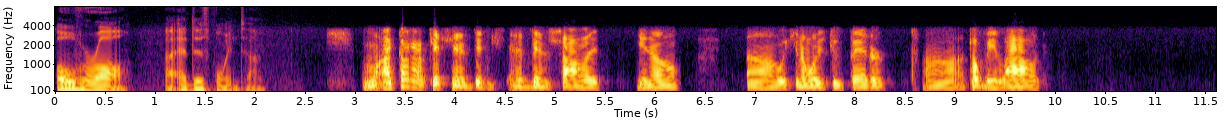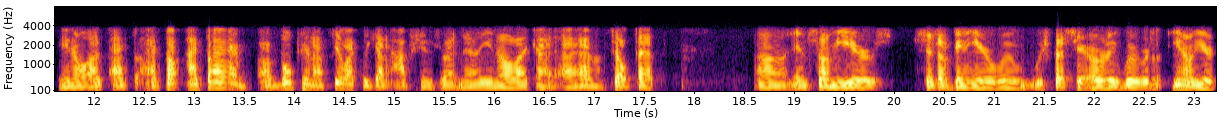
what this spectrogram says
overall uh, at this point in time? Well, I thought our pitching had been had been solid. You know, uh, we can always do better. Uh, I thought we allowed. You know, I I, I thought I thought our, our bullpen. I feel like we got options right now. You know, like I, I haven't felt that uh, in some years since I've been here, we, especially early, we were, you know, you're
